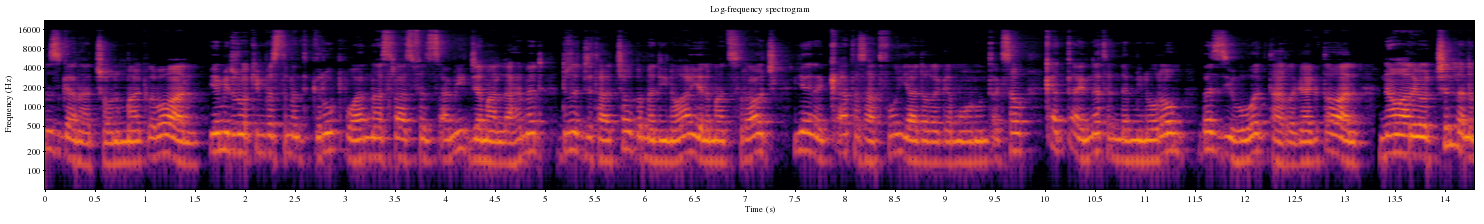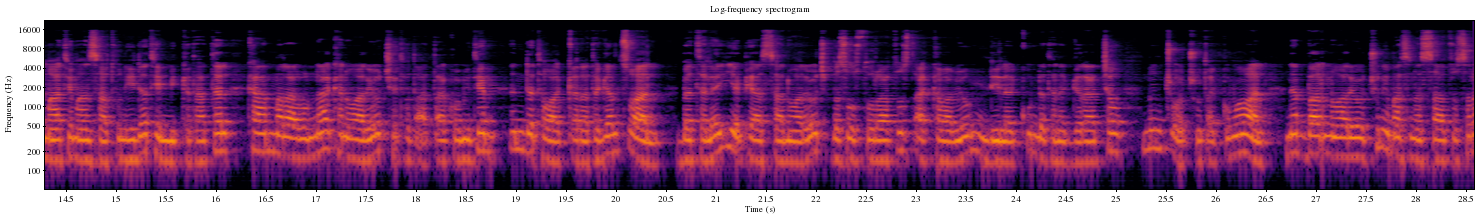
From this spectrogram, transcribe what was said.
ምስጋናቸውንም አቅርበዋል። የሚድሮክ ኢንቨስትመንት ግሩፕ ዋና ስራ አስፈጻሚ ጀማል አህመድ ድርጅታቸው በመዲናዋ የልማት ስራዎች የነቃ ተሳትፎ እያደረገ መሆኑን ጠቅሰው ቀጣይነት እንደሚኖረውም በዚሁ ወቅት አረጋግጠዋል። ነዋሪዎችን ለልማት የማንሳቱን ሂደት የሚከታተል ከአመራሩና ከነዋሪዎች የተውጣጣ ኮሚቴም እንደተዋቀረ ተገልጿል። በተለይ የፒያሳ ነዋሪዎች በሶስት ወራት ውስጥ አካባቢውን እንዲለቁ እንደተነገራቸው ምንጮቹ ጠቁመዋል። ነባር ነዋሪዎቹን የማስነሳቱ ስራ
